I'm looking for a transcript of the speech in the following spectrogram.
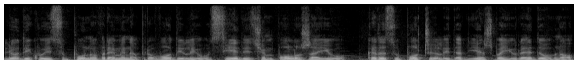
ljudi koji su puno vremena provodili u sjedećem položaju kada su počeli da vježbaju redovno,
